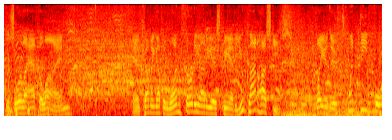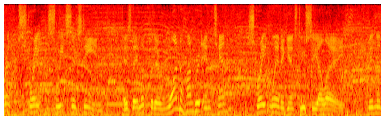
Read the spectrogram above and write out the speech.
Cazorla at the line. And coming up at 1.30 on ESPN, the UConn Huskies play in their 24th straight Sweet 16 as they look for their 110th straight win against UCLA. I mean, the,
